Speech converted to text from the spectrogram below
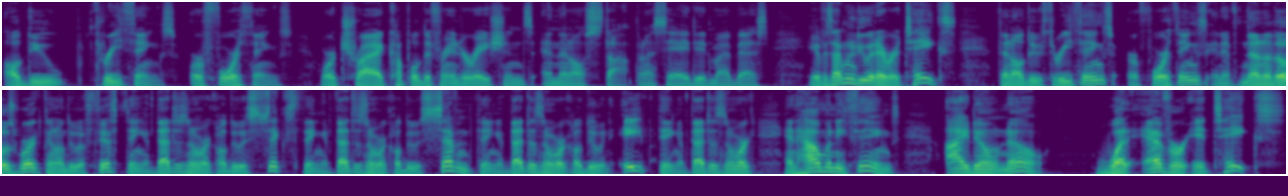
I'll do three things or four things or try a couple different iterations and then I'll stop and I say I did my best. If I'm going to do whatever it takes, then I'll do three things or four things and if none of those work, then I'll do a fifth thing. If that doesn't work, I'll do a sixth thing. If that doesn't work, I'll do a seventh thing. If that doesn't work, I'll do an eighth thing. If that doesn't work, and how many things? I don't know. Whatever it takes.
